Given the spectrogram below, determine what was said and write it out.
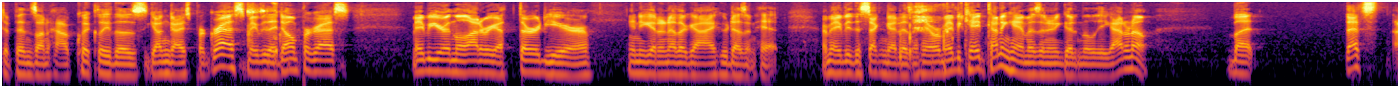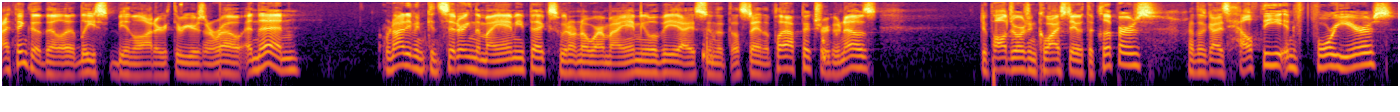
Depends on how quickly those young guys progress. Maybe they don't progress. Maybe you're in the lottery a third year and you get another guy who doesn't hit. Or maybe the second guy doesn't hit. Or maybe Cade Cunningham isn't any good in the league. I don't know. But that's, I think that they'll at least be in the lottery three years in a row. And then we're not even considering the Miami picks. We don't know where Miami will be. I assume that they'll stay in the playoff picture. Who knows? Do Paul George and Kawhi stay with the Clippers? Are those guys healthy in four years?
